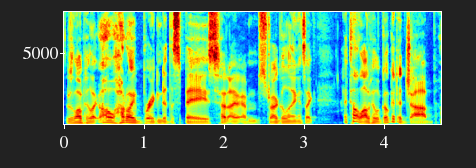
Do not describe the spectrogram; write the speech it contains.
there's a lot of people like, oh, how do I break into the space? How do I, I'm struggling. It's like I tell a lot of people, go get a job.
